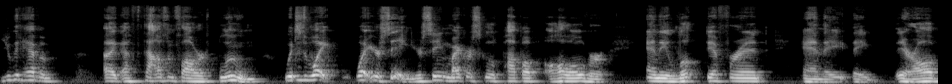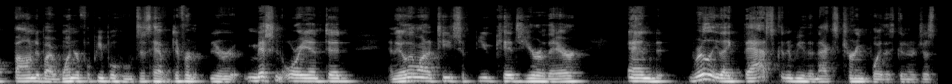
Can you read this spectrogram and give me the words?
you could have a like a thousand flowers bloom which is what what you're seeing. You're seeing micro schools pop up all over and they look different and they they they're all founded by wonderful people who just have different they're mission oriented and they only want to teach a few kids here or there. And really like that's going to be the next turning point that's going to just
